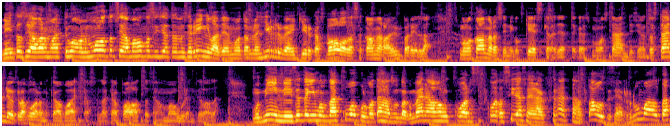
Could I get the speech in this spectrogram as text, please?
niin tosiaan varmaan ette huomannut, mulla on tosiaan, mä hommasin sieltä tämmösen ringilaitteen, ja mulla on tämmönen hirveän kirkas valo tässä kameran ympärillä. Sitten mulla on kamera siinä niinku keskellä, tiettäkö, mulla on standi siinä. Tuo standi on kyllä huono, mikä on vaihtaa sen takia palata sen homman uuden tilalle. Mut niin, niin sen takia mulla on tää kuvakulma tähän suuntaan, kun mä en halua kuvata, kuvata sitä seinää, kun se näyttää tautisen rumalta,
